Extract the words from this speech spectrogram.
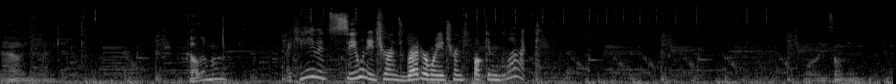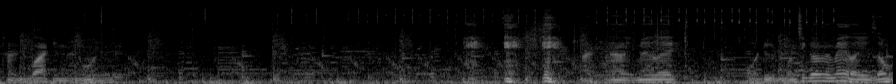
Now he's ranged. Color mode? I can't even see when he turns red or when he turns fucking black. Well, he's only turned black and then orange. Eh, eh, eh. Alright, now he's melee. Oh, dude, once he goes in melee, it's over.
